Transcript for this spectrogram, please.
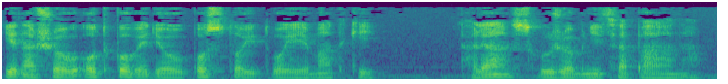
je našou odpoveďou postoj Tvojej matky. Hľa služobnica pána.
